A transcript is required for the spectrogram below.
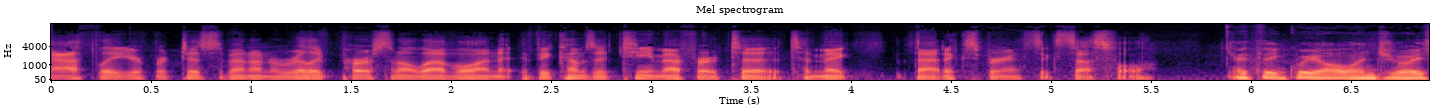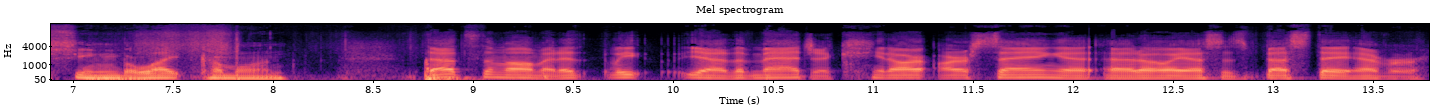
athlete your participant on a really personal level and it becomes a team effort to to make that experience successful. I think we all enjoy seeing the light come on. That's the moment. It, we yeah the magic. You know our, our saying at, at oas is best day ever.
